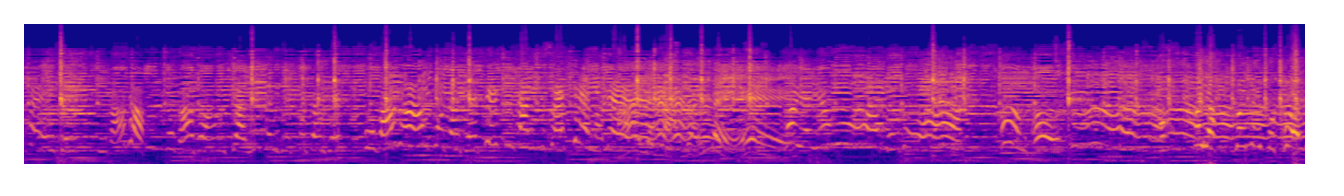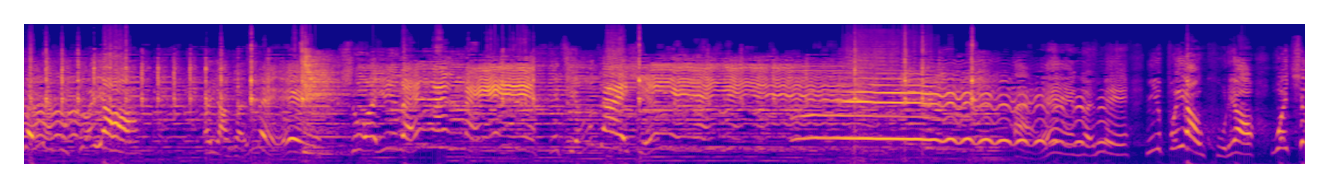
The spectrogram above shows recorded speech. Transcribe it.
黑心，不告状，不告状，叫你挣钱不挣钱，不告状不挣钱，恩妹不可，呀！哎呀，恩妹，说与恩妹，你听在心。哎，恩妹，你不要哭了，我情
